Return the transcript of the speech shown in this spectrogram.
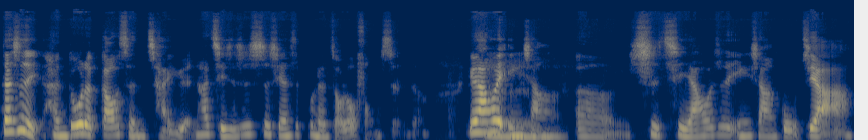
但是很多的高层裁员，他其实是事先是不能走漏风声的，因为它会影响、嗯、呃士气啊，或是影响股价啊，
